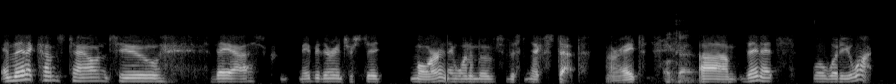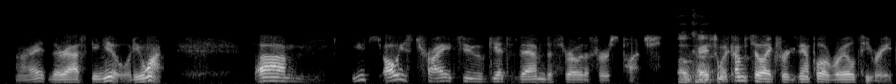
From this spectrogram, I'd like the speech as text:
and then it comes down to they ask, maybe they're interested more and they want to move to this next step. All right. okay Um, then it's, well, what do you want? All right. They're asking you, what do you want? Um, you always try to get them to throw the first punch. okay So when it comes to, like, for example, a royalty rate,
